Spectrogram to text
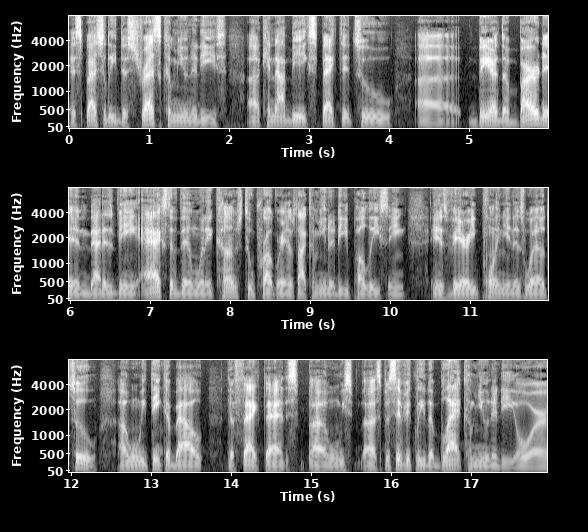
especially distressed communities, uh, cannot be expected to uh, bear the burden that is being asked of them when it comes to programs like community policing is very poignant as well too. Uh, when we think about the fact that uh, when we uh, specifically the black community or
